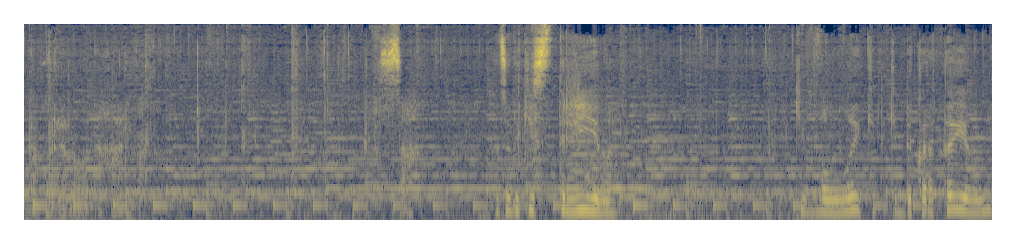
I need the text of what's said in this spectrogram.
Яка природа гарна. Краса. А це такі стріли. Такі великі, такі декоративні.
